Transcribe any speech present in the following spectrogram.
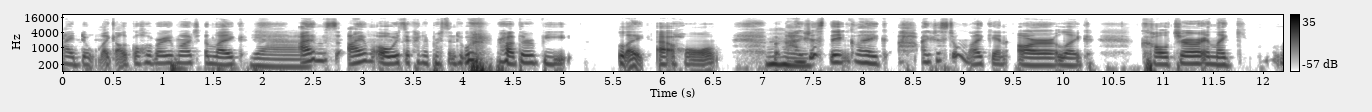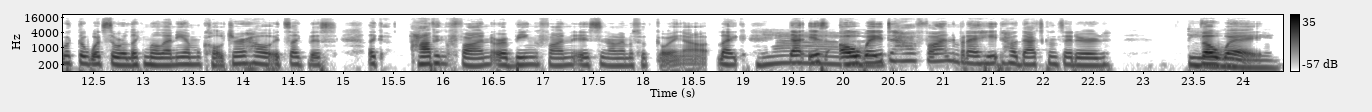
I don't like alcohol very much and like yeah. I'm I'm always the kind of person who would rather be like at home. But I Mhm. just think like I just don't like in our like culture and like what the what's the word like millennium culture how it's like this like having fun or being fun is synonymous with going out. Like that is a way to have fun, but I hate how that's considered the the way. only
